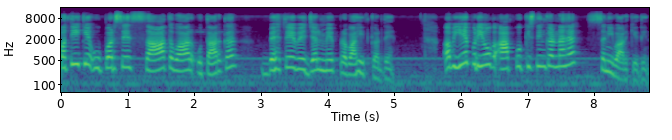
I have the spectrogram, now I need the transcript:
पति के ऊपर से सात बार उतार कर बहते हुए जल में प्रवाहित कर दें। अब ये प्रयोग आपको किस दिन करना है? शनिवार के दिन।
